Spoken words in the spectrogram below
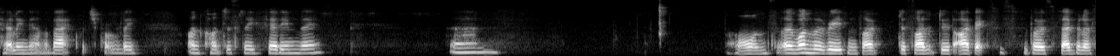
curling down the back, which probably unconsciously fed in there. Um, horns. Uh, one of the reasons I decided to do the ibex was for those fabulous,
